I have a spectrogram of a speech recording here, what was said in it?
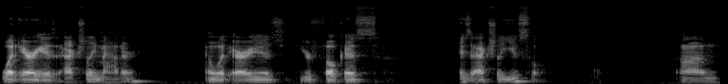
what areas actually matter and what areas your focus is actually useful. Um,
